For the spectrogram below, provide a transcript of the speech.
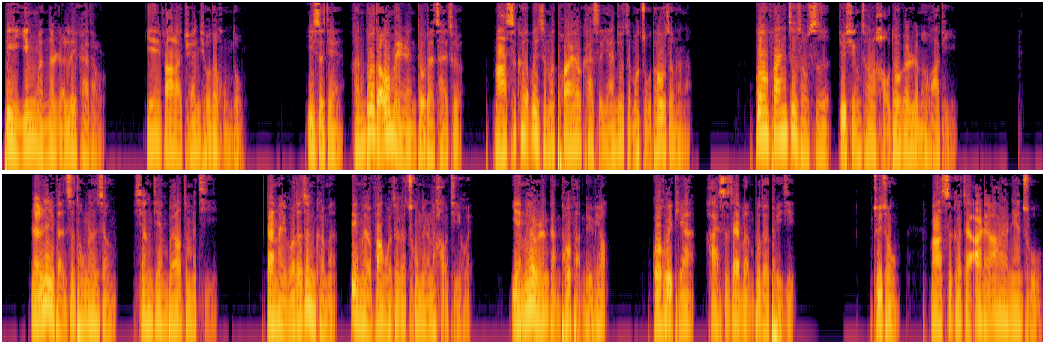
并以英文的“人类”开头。引发了全球的轰动，一时间，很多的欧美人都在猜测，马斯克为什么突然要开始研究怎么煮豆子了呢？光翻译这首诗就形成了好多个热门话题。人类本是同根生，相煎不要这么急。但美国的政客们并没有放过这个出名的好机会，也没有人敢投反对票，国会提案还是在稳步的推进。最终，马斯克在二零二二年初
